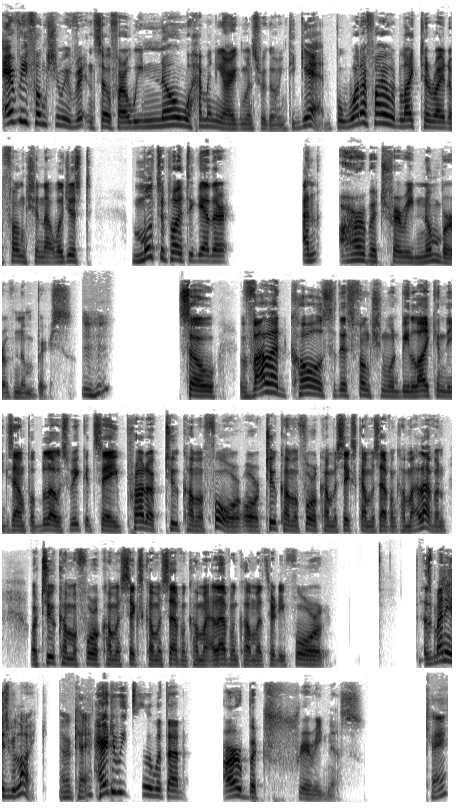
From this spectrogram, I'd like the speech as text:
every function we've written so far, we know how many arguments we're going to get. But what if I would like to write a function that will just multiply together an arbitrary number of numbers? Mm-hmm. So valid calls to this function would be like in the example below. So we could say product 2 comma 4 or 2 comma 4 comma 6 comma 7 comma 11 or 2 comma 4 comma 6 comma 7 comma 11 comma 34 as many as we like. Okay. How do we deal with that arbitrariness? Okay.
